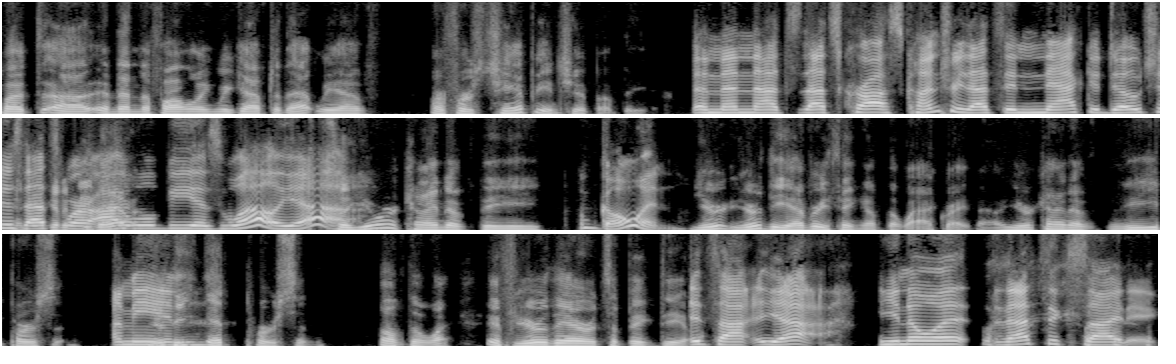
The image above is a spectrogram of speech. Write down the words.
But uh, and then the following week after that, we have our first championship of the year. And then that's that's cross country. That's in Nacogdoches. That's where I will be as well. Yeah, So you're kind of the I'm going. you're you're the everything of the WAC right now. You're kind of the person. I You're mean, the it person of the WAC. If you're there, it's a big deal. it's uh, yeah. You know what? That's exciting.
